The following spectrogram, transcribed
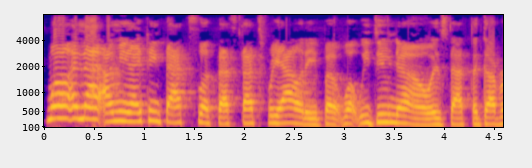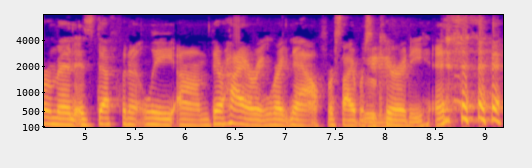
well, and that I mean, I think that's look, that's that's reality. But what we do know is that the government is definitely um, they're hiring right now for cybersecurity, mm-hmm. and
